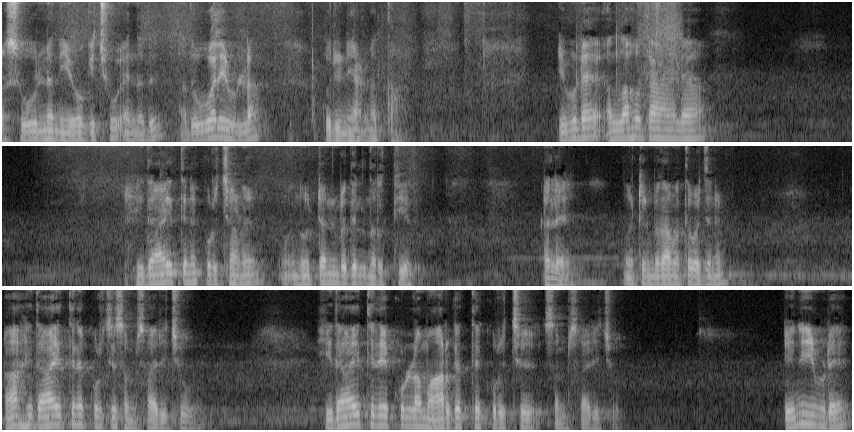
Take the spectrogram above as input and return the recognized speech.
റസൂലിനെ നിയോഗിച്ചു എന്നത് അതുപോലെയുള്ള ഒരു ഞാമത്താണ് ഇവിടെ അള്ളാഹു താല ഹിദായത്തിനെക്കുറിച്ചാണ് നൂറ്റൻപതിൽ നിർത്തിയത്. അല്ലേ? നൂറ്റൻപതാമത്തെ വചനം. ആ ഹിദായത്തിനെക്കുറിച്ച് സംസാരിച്ചു. ഹിദായത്തിലേക്കുള്ള മാർഗത്തെക്കുറിച്ച് സംസാരിച്ചു. ഇനിയിവിടെ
